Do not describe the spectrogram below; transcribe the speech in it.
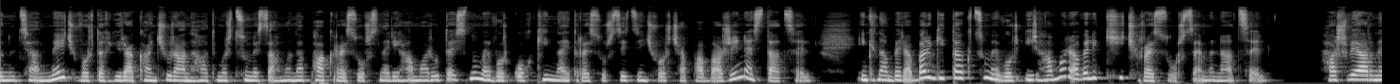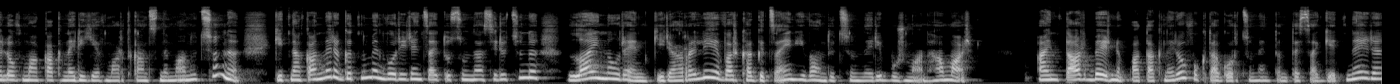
բնության մեջ, որտեղ յուրաքանչյուր անհատ մրցում է սահմանափակ ռեսուրսների համար ու տեսնում է, որ կողքինն այդ ռեսուրսից ինչ-որ չափաբաժին է ստացել, ինքնաբերաբար գիտակցում է, որ իր համար ավելի քիչ ռեսուրս է մնացել։ Հաշվի առնելով մակակների եւ մարդկանց նմանությունը, գիտնականները գտնում են, որ իրենց այդ ուսումնասիրությունը լայնորեն կիրառելի է վարքագծային հիվանդությունների բուժման համար այն տարբեր նպատակներով օգտագործում են տնտեսագետները,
